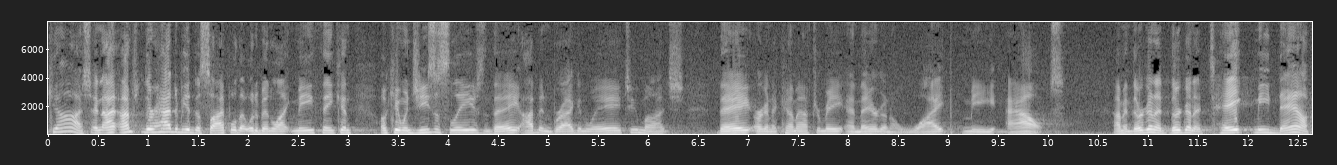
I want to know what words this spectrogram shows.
gosh. And I, there had to be a disciple that would have been like me thinking, okay, when Jesus leaves, they, I've been bragging way too much. They are going to come after me and they are going to wipe me out. I mean, they're going to they're to take me down.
